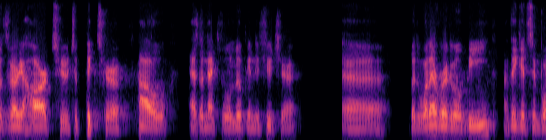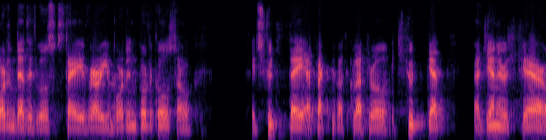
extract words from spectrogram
it's very hard to to picture how SNX will look in the future. Uh, but whatever it will be, I think it's important that it will stay very important in protocol. So it should stay effective as collateral. It should get a generous share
